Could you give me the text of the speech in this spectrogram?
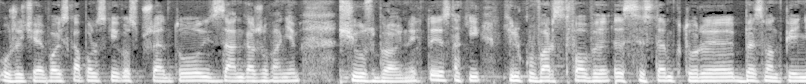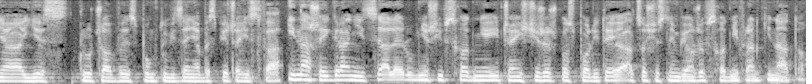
użyciem Wojska Polskiego, sprzętu, z zaangażowaniem sił zbrojnych. To jest taki kilkuwarstwowy system, który bez wątpienia jest kluczowy z punktu widzenia bezpieczeństwa i naszej granicy, ale również i wschodniej części Rzeczpospolitej, a co się z tym wiąże wschodniej flanki NATO.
